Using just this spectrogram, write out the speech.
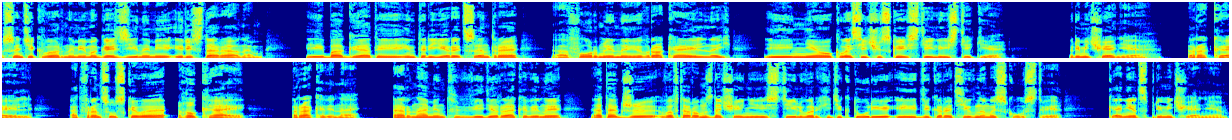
с антикварными магазинами и рестораном, и богатые интерьеры центра, оформленные в рокаильной, и неоклассической стилистики. Примечание. Ракайль. От французского «рокай» — раковина. Орнамент в виде раковины, а также во втором значении стиль в архитектуре и декоративном искусстве. Конец примечания.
